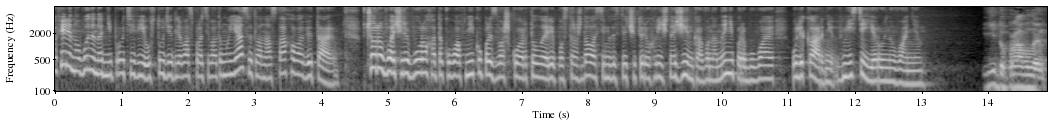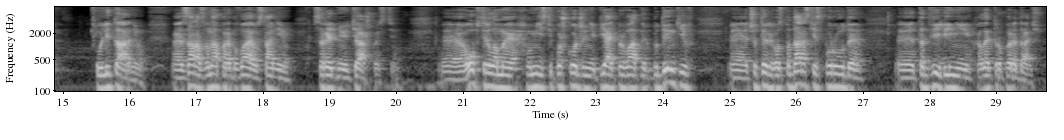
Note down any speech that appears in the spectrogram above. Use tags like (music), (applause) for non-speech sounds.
В ефірі новини на Дніпро ТІВІ. У студії для вас працюватиму я, Світлана Астахова. Вітаю. Вчора ввечері ворог атакував Нікополь з важкої артилерії. Постраждала 74-річна жінка. Вона нині перебуває у лікарні. В місті є руйнування. Її доправили у лікарню. Е, Зараз вона перебуває у стані середньої тяжкості. Е, Обстрілами у місті пошкоджені 5 приватних будинків, 4 господарські споруди е, та 2 лінії електропередач.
